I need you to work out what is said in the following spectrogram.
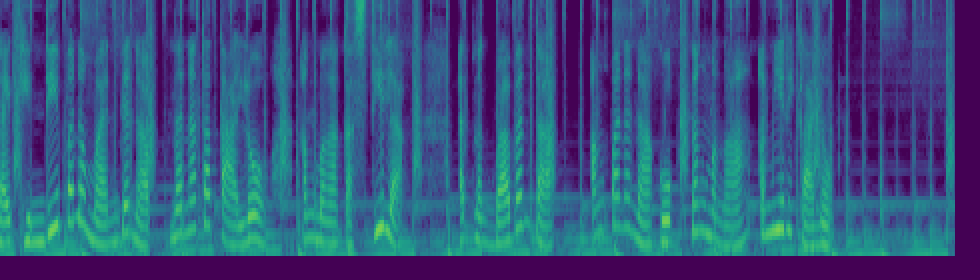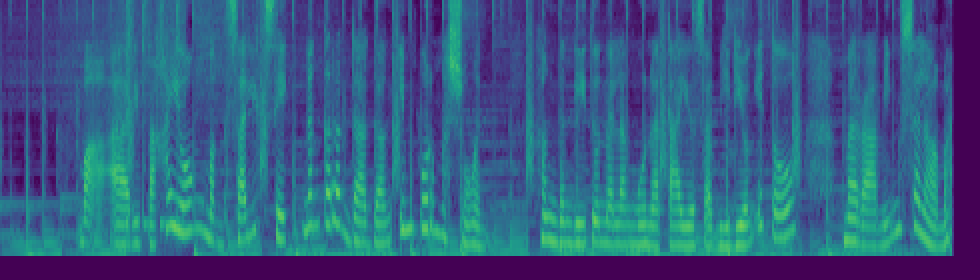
Kahit hindi pa naman ganap na natatalo ang mga Kastila at nagbabanta ang pananakop ng mga Amerikano. Maaari pa kayong magsaliksik ng karagdagang impormasyon. Hanggang dito na lang muna tayo sa videong ito. Maraming salamat.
